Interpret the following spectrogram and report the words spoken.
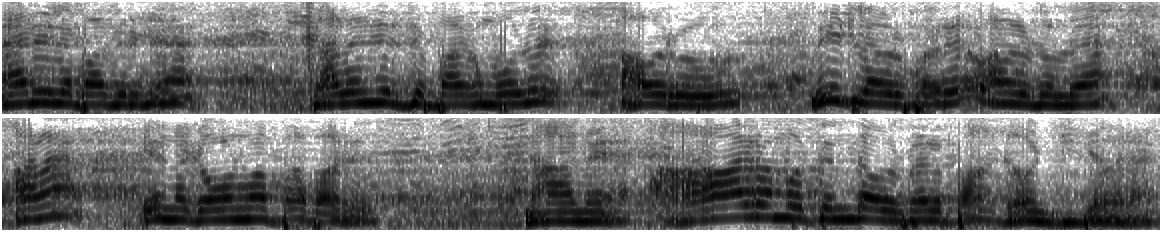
மேடையில் பார்த்துருக்கேன். கலைஞர்கிட்ட பார்க்கும்போது அவர் வீட்டில் இருப்பார் வணக்கம் சொல்லுவேன். ஆனால் என்னை கவனமாக பார்ப்பார். நான் ஆரம்பத்துலேருந்து அவர் மேலே பா கவனிச்சுட்டே வரேன்.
